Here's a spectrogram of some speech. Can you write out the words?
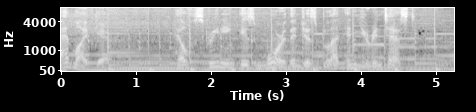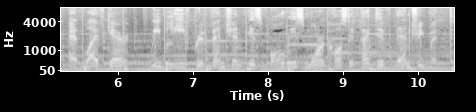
at LifeCare. Health screening is more than just blood and urine test. At LifeCare, we believe prevention is always more cost-effective than treatment.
